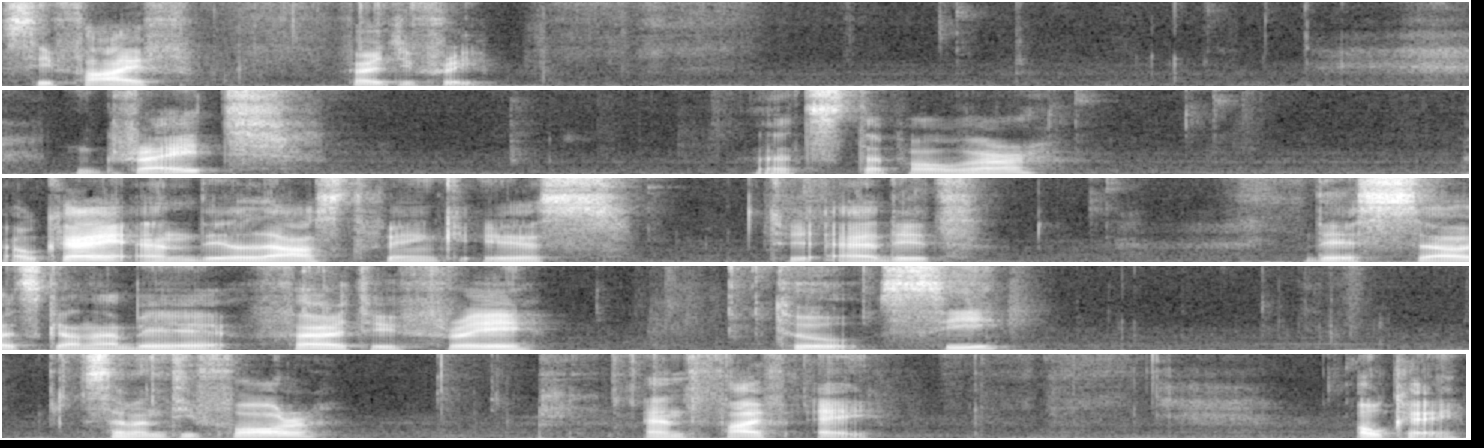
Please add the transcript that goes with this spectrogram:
c5, 33. Great. Let's step over. Okay, and the last thing is to edit this. So it's gonna be 33 to C, 74 and 5A. Okay.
